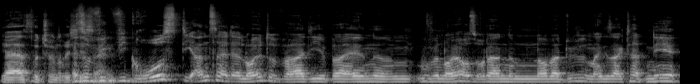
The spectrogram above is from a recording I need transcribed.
ja, es wird schon richtig also sein. Also wie, wie groß die Anzahl der Leute war, die bei einem Uwe Neuhaus oder einem Norbert Düvel mal gesagt hat, nee,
